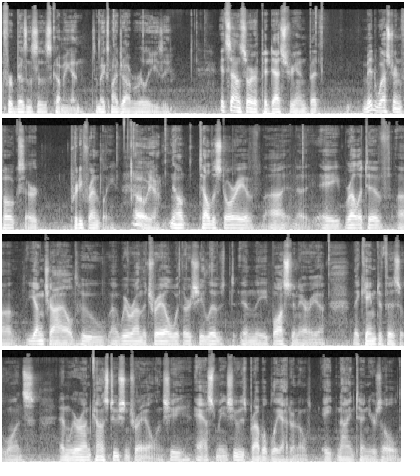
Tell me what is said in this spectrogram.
for businesses coming in. So it makes my job really easy. It sounds sort of pedestrian, but Midwestern folks are pretty friendly. Oh yeah. Now, tell the story of uh, a relative, uh, young child who uh, we were on the trail with her. She lived in the Boston area. They came to visit once, and we were on Constitution Trail. And she asked me. She was probably I don't know eight, nine, ten years old.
